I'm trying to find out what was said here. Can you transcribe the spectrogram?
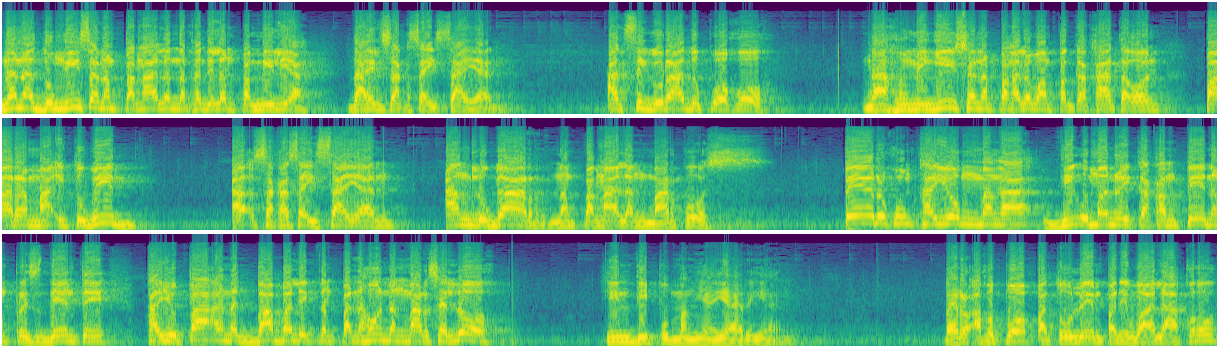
na nadungisan ang pangalan ng kanilang pamilya dahil sa kasaysayan. At sigurado po ako na humingi siya ng pangalawang pagkakataon para maituwid ah, sa kasaysayan ang lugar ng pangalang Marcos. Pero kung kayong mga di umano'y kakampi ng presidente, kayo pa ang nagbabalik ng panahon ng martial law, hindi po mangyayari yan. Pero ako po, patuloy ang paniwala ko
